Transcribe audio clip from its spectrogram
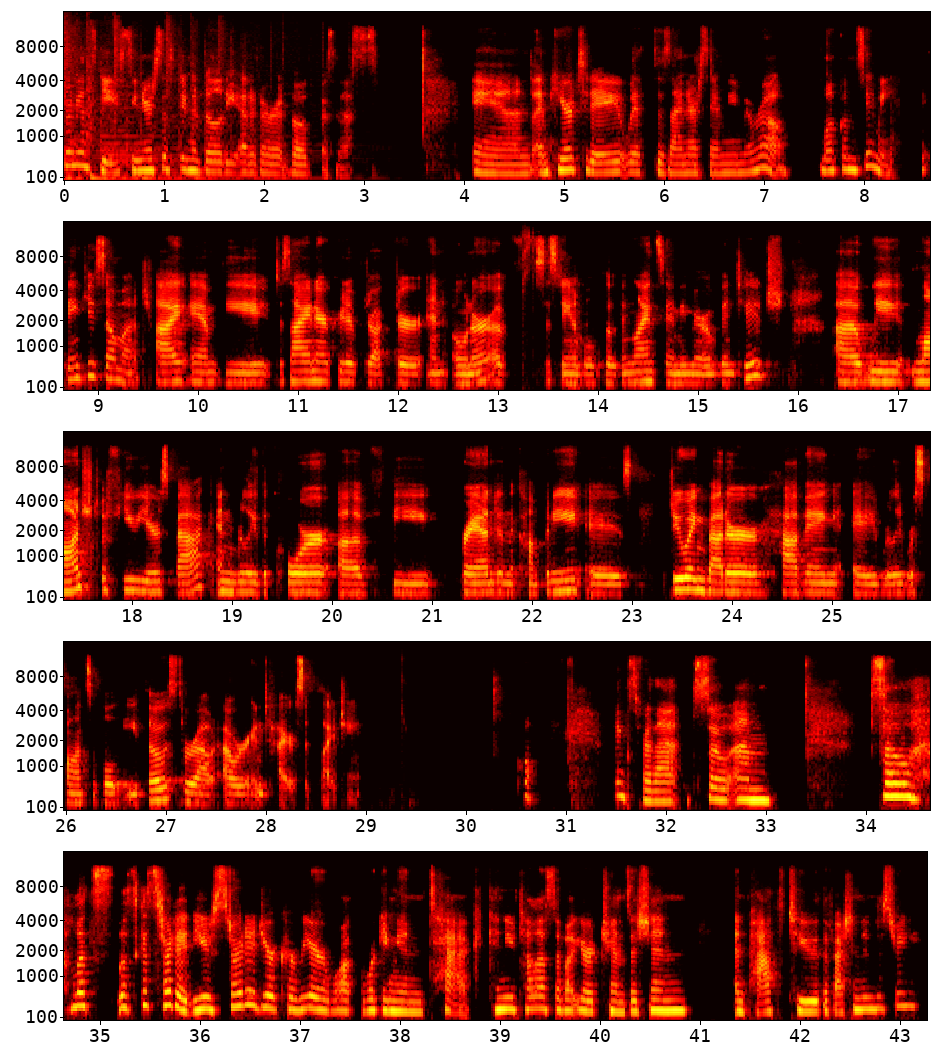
Cernansky, Senior Sustainability Editor at Vogue Business. And I'm here today with designer Sami Miro. Welcome, Sami. Thank you so much. I am the designer, creative director, and owner of sustainable clothing line, Sami Miro Vintage. Uh, we launched a few years back, and really the core of the brand and the company is doing better, having a really responsible ethos throughout our entire supply chain. Thanks for that. So, um, so let's let's get started. You started your career working in tech. Can you tell us about your transition and path to the fashion industry?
